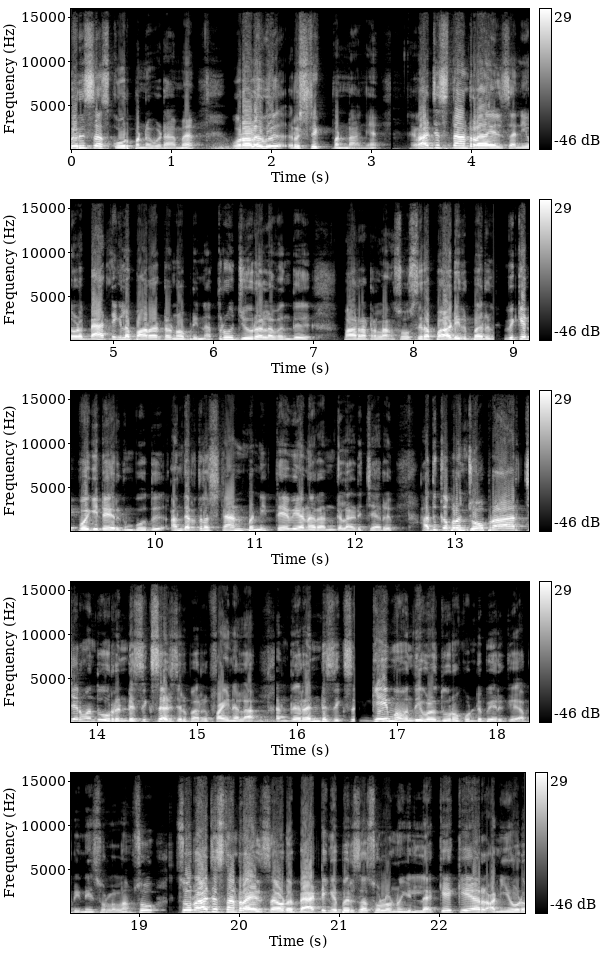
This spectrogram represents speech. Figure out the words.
பெருசாக ஸ்கோர் பண்ண விடாமல் ஓரளவு ரெஸ்ட்ரிக்ட் பண்ணாங்க. ராஜஸ்தான் ராயல்ஸ் அணியோட பேட்டிங்கில் பாராட்டணும் அப்படின்னா த்ரூ ஜூரலை வந்து பாராட்டலாம். ஸோ சிறப்பாக ஆடிருப்பார் விக்கெட் போய்கிட்டே இருக்கும்போது அந்த இடத்துல ஸ்டாண்ட் பண்ணி தேவையான ரன்கள் அடித்தார் அதுக்கப்புறம் ஜோப்ரா ஆர்ச்சர் வந்து ஒரு ரெண்டு சிக்ஸ் அடிச்சிருப்பார் ஃபைனலாக அந்த ரெண்டு சிக்ஸ் கேமை வந்து இவ்வளோ தூரம் கொண்டு போயிருக்கு அப்படின்னே சொல்லலாம். ஸோ ஸோ ராஜஸ்தான் ராயல்ஸோட பேட்டிங்கை பெருசாக சொல்லணும் இல்லை. கேகேஆர் அணியோட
